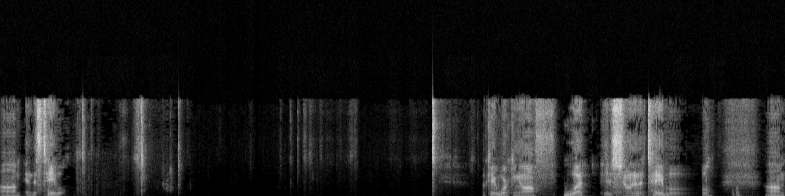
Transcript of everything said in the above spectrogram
um, in this table. Okay, working off what is shown in the table, um,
